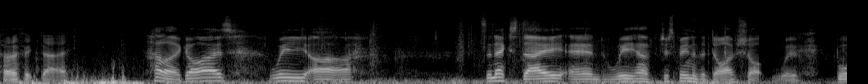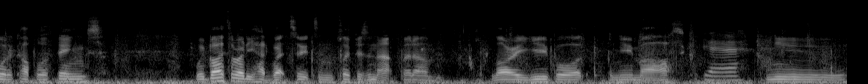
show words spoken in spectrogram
Perfect day. Hello guys, we are, it's the next day and we have just been to the dive shop. We've bought a couple of things. We both already had wetsuits and flippers and that, but um, Lori, you bought a new mask, Yeah. new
